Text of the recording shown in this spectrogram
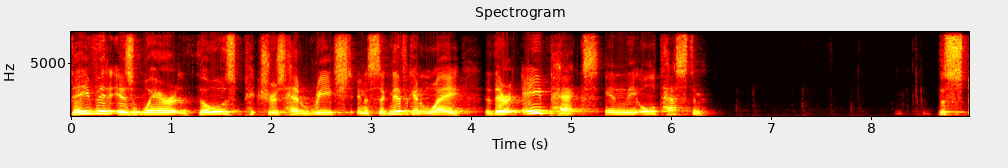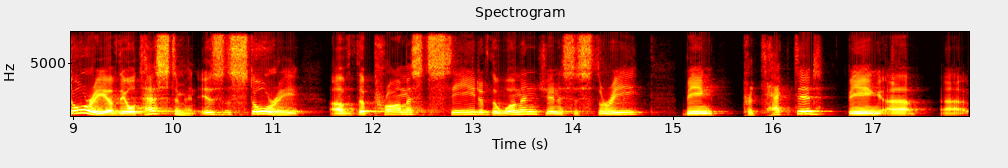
David is where those pictures had reached in a significant way their apex in the Old Testament. The story of the Old Testament is the story of the promised seed of the woman, Genesis 3, being protected, being uh, uh,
